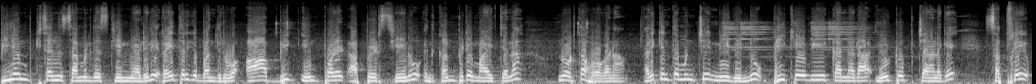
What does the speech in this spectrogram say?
ಪಿಎಂ ಕಿಸಾನ್ ಸಮೃದ್ಧಿ ಸ್ಕೀಮ್ ಅಡಿಯಲ್ಲಿ ರೈತರಿಗೆ ಬಂದಿರುವ ಆ ಬಿಗ್ ಇಂಪಾರ್ಟೆಂಟ್ ಅಪ್ಡೇಟ್ಸ್ ಏನು ಎಂದು ಕಂಪ್ಯೂಟರ್ ಮಾಹಿತಿಯನ್ನು ನೋಡ್ತಾ ಹೋಗೋಣ. ಅದಕ್ಕಿಂತ ಮುಂಚೆ ನೀವಿನ್ನು P K V Kannada YouTube ಚಾನಲ್ಗೆ ಸಬ್ಸ್ಕ್ರೈಬ್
